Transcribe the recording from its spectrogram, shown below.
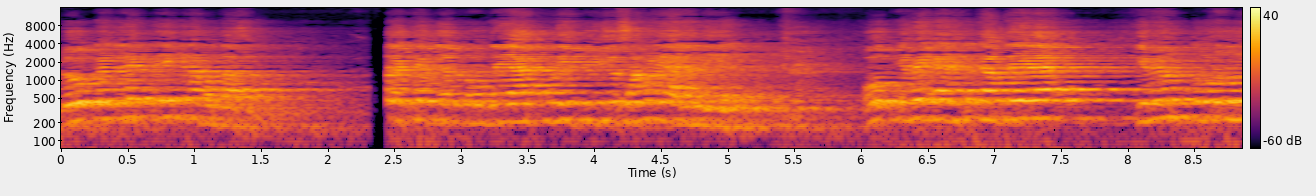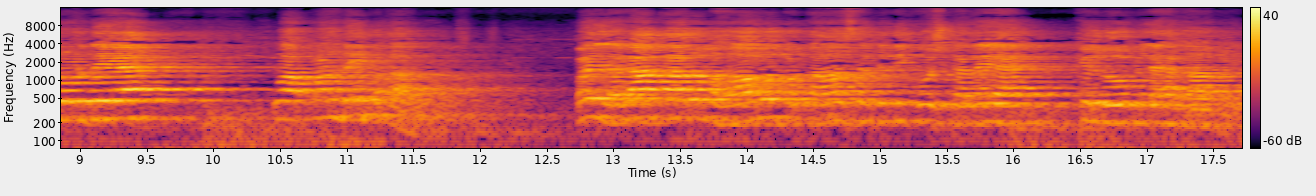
ਲੋਕ ਕਹਿੰਦੇ ਨੇ, ਇਹ ਕਿਹੜਾ ਬੰਦਾ ਸੀ? ਇੱਥੇ ਬਜ਼ੁਰਗ ਹੁੰਦੇ ਆ, ਕੋਈ ਵੀਡੀਓ ਸਾਹਮਣੇ ਆ ਜਾਂਦੀ ਹੈ। ਉਹ ਕਿਵੇਂ ਐਡਿਟ ਕਰਦੇ ਆ, ਕਿਵੇਂ ਉਹਨੂੰ ਤੋੜ ਮਰੋੜਦੇ ਆ, ਉਹ ਆਪਾਂ ਨੂੰ ਨਹੀਂ ਪਤਾ। ਪਰ ਲਗਾਤਾਰ ਉਹ ਮਾਹੌਲ ਵਰਤਾਨ ਸਿਰਜਣ ਦੀ ਕੋਸ਼ਿਸ਼ ਕਰ ਰਹੇ ਆ ਕਿ ਲੋਕ ਲਹਿਰ ਨਾ ਪੜੇ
